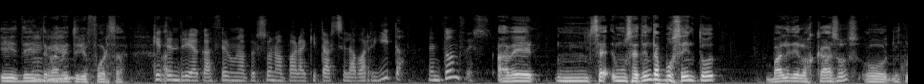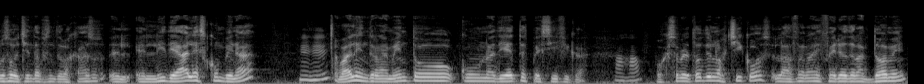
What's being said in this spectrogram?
y de entrenamiento de fuerza. ¿Qué tendría que hacer una persona para quitarse la barriguita entonces? A ver, un 70% ¿vale? De los casos, o incluso 80% de los casos, el, el ideal es combinar, ¿vale? Entrenamiento con una dieta específica. Porque sobre todo en los chicos, la zona inferior del abdomen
